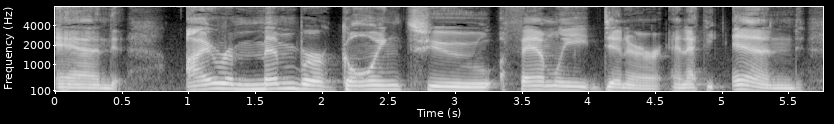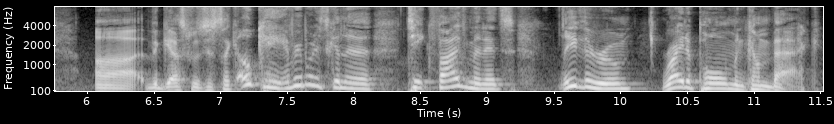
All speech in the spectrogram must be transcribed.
And I remember going to a family dinner, and at the end, uh, the guest was just like, "Okay, everybody's gonna take five minutes, leave the room, write a poem, and come back."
